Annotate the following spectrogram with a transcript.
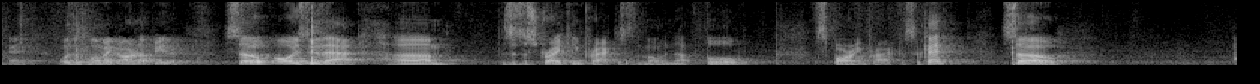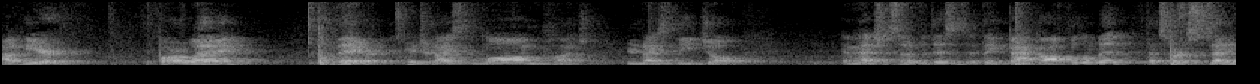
Okay? Wasn't pulling my guard up either. So always do that. Um, this is a striking practice at the moment, not full sparring practice, okay? So, out here, far away, there. Hit your nice long punch, your nice lead jolt. And that should set up the distance. If they back off a little bit, that starts setting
